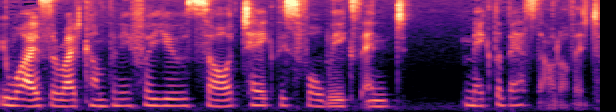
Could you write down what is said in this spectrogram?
EY is the right company for you. So take these four weeks and make the best out of it.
